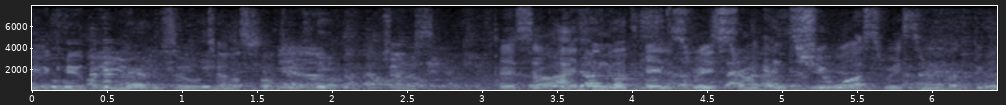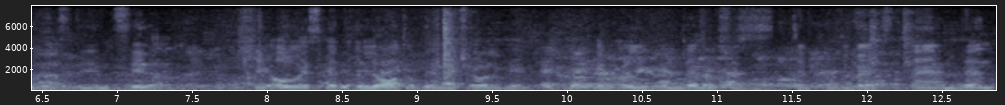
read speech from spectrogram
in the Kayle by you, so tell us about your gems. Uh, so I think that Kayle is really strong, and she was really strong, but people just didn't see that. She always had a lot of damage early game. Her early game damage is the, best, and then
